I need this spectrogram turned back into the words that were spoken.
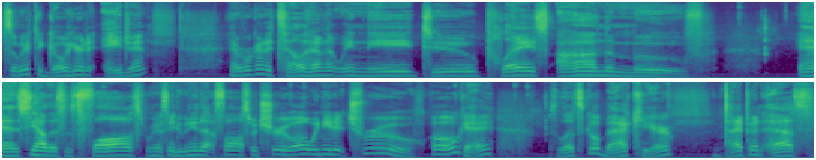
So we have to go here to agent, and we're going to tell him that we need to place on the move. And see how this is false. We're going to say, do we need that false or true? Oh, we need it true. Oh, okay. So let's go back here, type in S,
